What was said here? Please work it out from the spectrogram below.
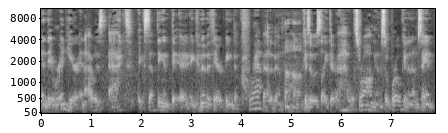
and they were in here, and I was act accepting and, th- uh, and commitment therapying the crap out of them. Uh-huh. Because it was like they're ah, what's wrong, and I'm so broken, and I'm saying,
